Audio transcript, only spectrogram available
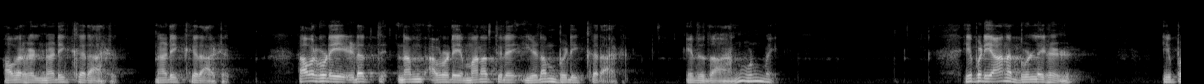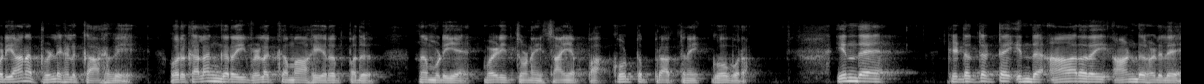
அவர்கள் நடிக்கிறார்கள் நடிக்கிறார்கள். அவர்களுடைய இடத்து நம் அவருடைய மனத்திலே இடம் பிடிக்கிறார்கள். இதுதான் உண்மை. இப்படியான பிள்ளைகள் இப்படியான பிள்ளைகளுக்காகவே ஒரு கலங்கரை விளக்கமாக இருப்பது நம்முடைய வழித்துணை சாயப்பா கூட்டு பிரார்த்தனை கோபுரம். இந்த கிட்டத்தட்ட இந்த ஆறரை ஆண்டுகளிலே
